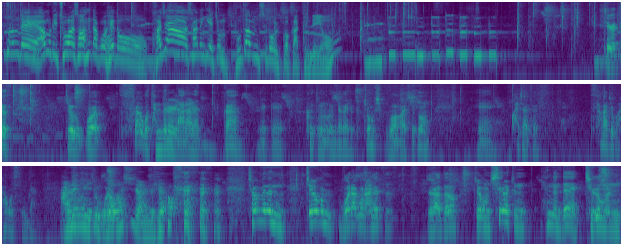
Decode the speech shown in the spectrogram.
그런데 아무리 좋아서 한다고 해도 과자 사는 게 좀 부담스러울 것 같은데요. 제가 또저뭐 술하고 담배를 안 하니까 이렇게 그 돈으로 내가 이렇게 조금씩 모아가지고 예, 과자도 사가지고 하고 있습니다. 아내분이 좀 뭐라고 하시지 않으세요? 처음에는 조금 뭐라고는 안 했더라도 조금 싫어좀 했는데 지금은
